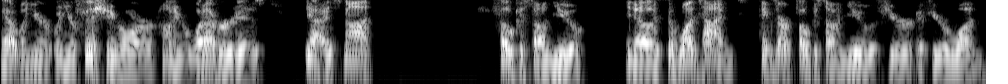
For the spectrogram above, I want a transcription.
yeah when you're when you're fishing or hunting or whatever it is yeah it's not focused on you. You know it's the one time things aren't focused on you if you're if you're one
